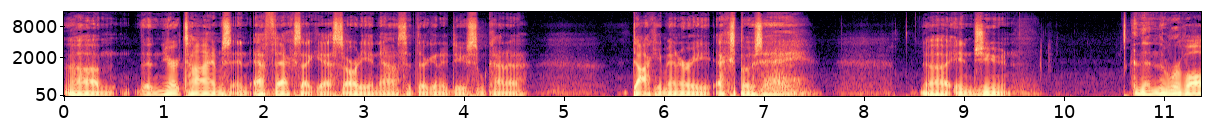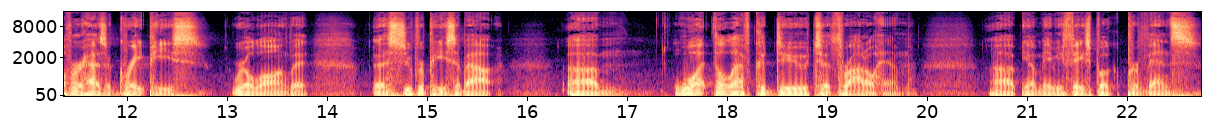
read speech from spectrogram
Um, the New York Times and FX, I guess, already announced that they're going to do some kind of documentary expose uh, in June. And then the Revolver has a great piece, real long, but a super piece about um, what the left could do to throttle him. Uh, you know, maybe Facebook prevents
